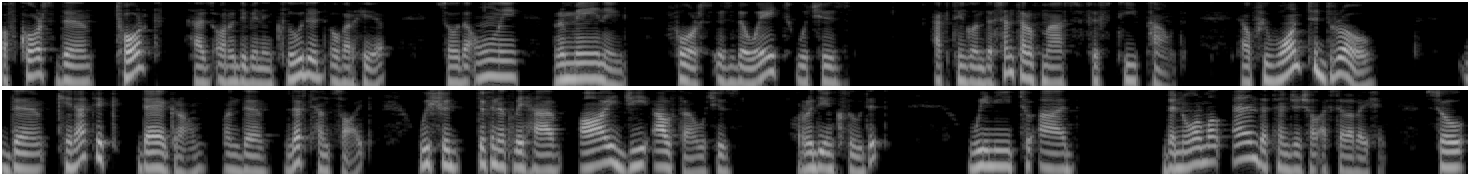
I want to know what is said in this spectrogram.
Of course, the torque has already been included over here, so the only remaining force is the weight, which is acting on the center of mass, 50 pound. Now, if we want to draw the kinetic diagram on the left hand side, we should definitely have Ig alpha, which is already included. We need to add the normal and the tangential acceleration. So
